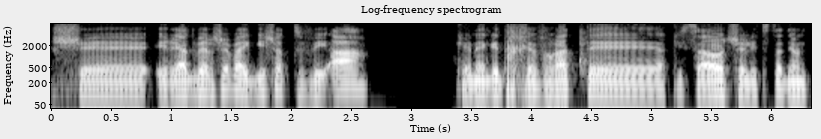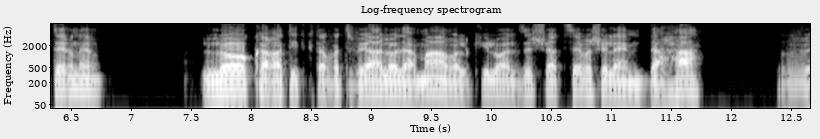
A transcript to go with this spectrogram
שעיריית באר שבע הגישה תביעה כנגד חברת uh, הכיסאות של איצטדיון טרנר. לא קראתי את כתב התביעה, לא יודע מה, אבל כאילו על זה שהצבע שלהם דהה, ו...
